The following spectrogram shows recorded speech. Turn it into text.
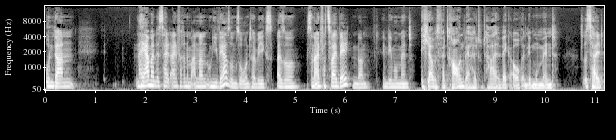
Und dann, naja, man ist halt einfach in einem anderen Universum so unterwegs. Also es sind einfach zwei Welten dann in dem Moment. ich glaube, das Vertrauen wäre halt total weg auch in dem Moment. Es ist halt,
